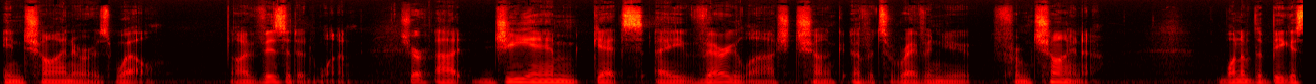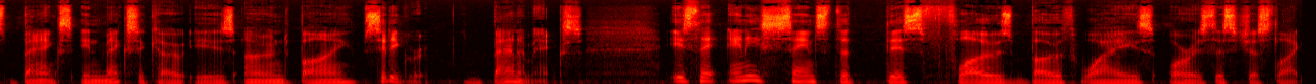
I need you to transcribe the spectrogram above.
in China as well. I visited one. Sure. Uh, GM gets a very large chunk of its revenue from China. One of the biggest banks in Mexico is owned by Citigroup, Banamex. Is there any sense that this flows both ways, or is this just like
